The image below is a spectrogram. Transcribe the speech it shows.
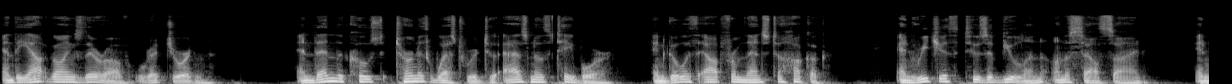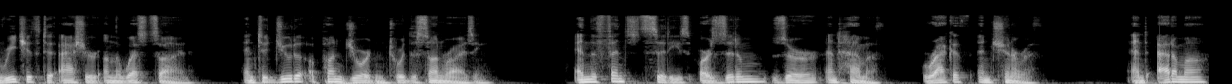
and the outgoings thereof were at Jordan. And then the coast turneth westward to Aznoth Tabor, and goeth out from thence to Hukkok, and reacheth to Zebulun on the south side, and reacheth to Asher on the west side, and to Judah upon Jordan toward the sunrising and the fenced cities are Ziddim, Zur, and Hammath, Rakkath, and Chinnereth, and Adamah,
